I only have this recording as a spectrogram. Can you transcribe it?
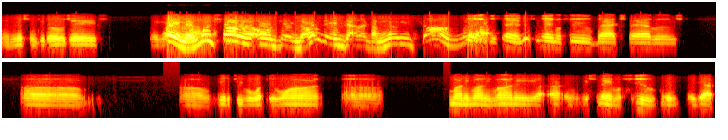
and listen to the O'Jays. Wait a minute, what song are the O'Jays? The O'Jays got like a million songs, man. Yeah, I'm just saying, just name a few, Backstabbers, um, uh, Get the People What They Want, uh, Money, Money, Money, I, I, just name a few. They, they got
